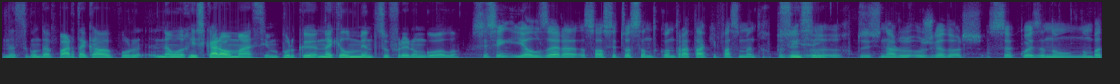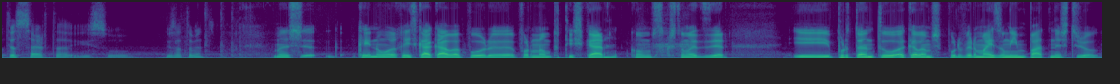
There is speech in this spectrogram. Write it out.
na segunda parte acaba por não arriscar ao máximo, porque naquele momento sofrer um golo. Sim, sim, e eles era só situação de contra-ataque e facilmente reposi sim, sim. Uh, reposicionar os jogadores se a coisa não, não bater certa. Isso, exatamente. Mas uh, quem não arrisca acaba por, uh, por não petiscar, como se costuma dizer, e portanto acabamos por ver mais um empate neste jogo.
